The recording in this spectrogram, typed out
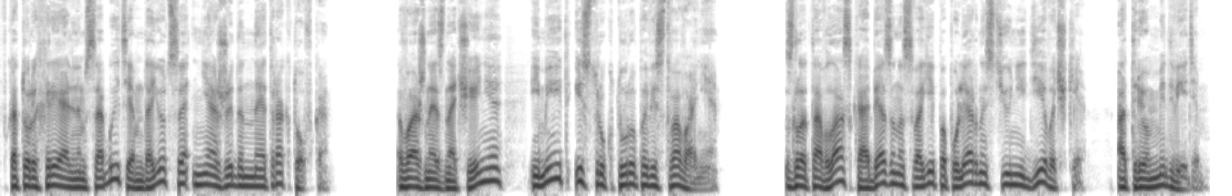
в которых реальным событиям дается неожиданная трактовка. Важное значение имеет и структура повествования. Златовласка обязана своей популярностью не девочке, а трем медведям.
